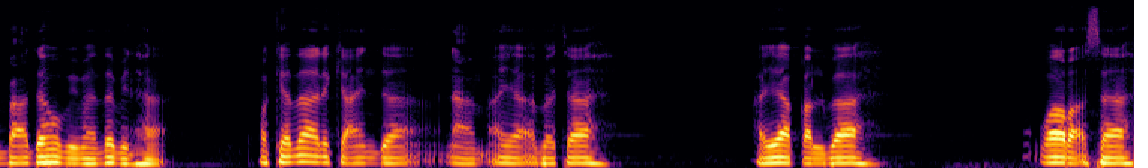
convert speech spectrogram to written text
بعده بماذا بالهاء وكذلك عند نعم أيا أبتاه أيا قلباه ورأساه.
